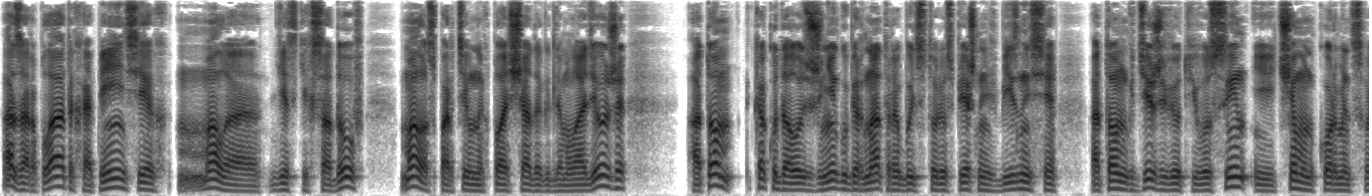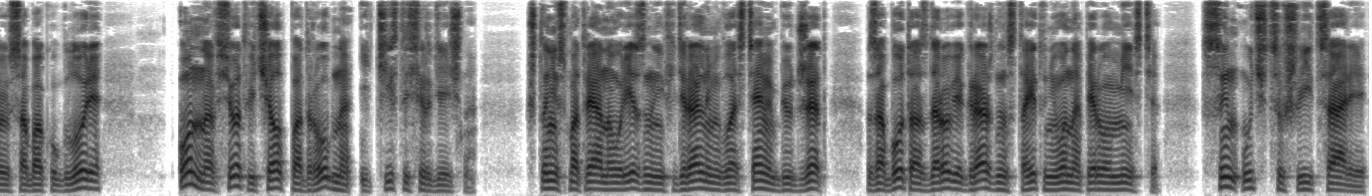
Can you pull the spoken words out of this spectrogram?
о зарплатах, о пенсиях, мало детских садов, мало спортивных площадок для молодежи, о том, как удалось жене губернатора быть столь успешной в бизнесе, о том, где живет его сын и чем он кормит свою собаку Глори, он на все отвечал подробно и чистосердечно, что, несмотря на урезанный федеральными властями бюджет, забота о здоровье граждан стоит у него на первом месте. Сын учится в Швейцарии,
